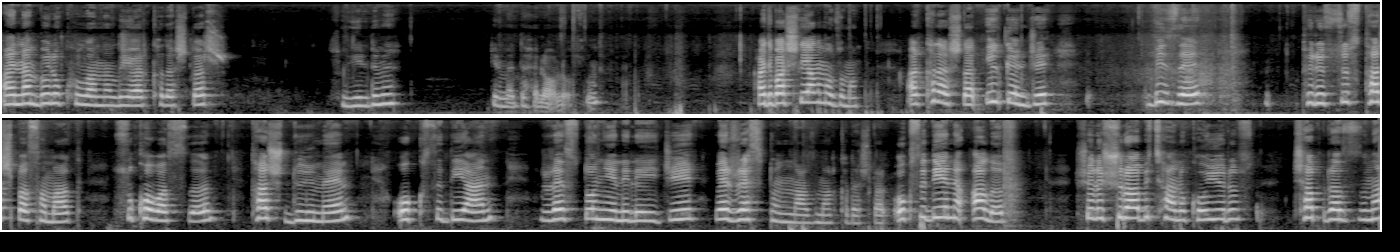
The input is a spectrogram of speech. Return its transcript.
Aynen böyle kullanılıyor arkadaşlar. Su girdi mi? Girmedi helal olsun. Hadi başlayalım o zaman. Arkadaşlar ilk önce bize pürüzsüz taş basamak, su kovası, taş düğme, oksidiyen, reston yenileyici ve reston lazım arkadaşlar. Oksidiyeni alıp şöyle şuraya bir tane koyuyoruz. Çaprazına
